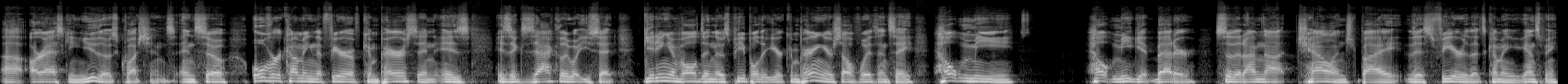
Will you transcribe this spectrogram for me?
uh, are asking you those questions. And so overcoming the fear of comparison is is exactly what you said. Getting involved in those people that you're comparing yourself with and say, help me help me get better so that I'm not challenged by this fear that's coming against me.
